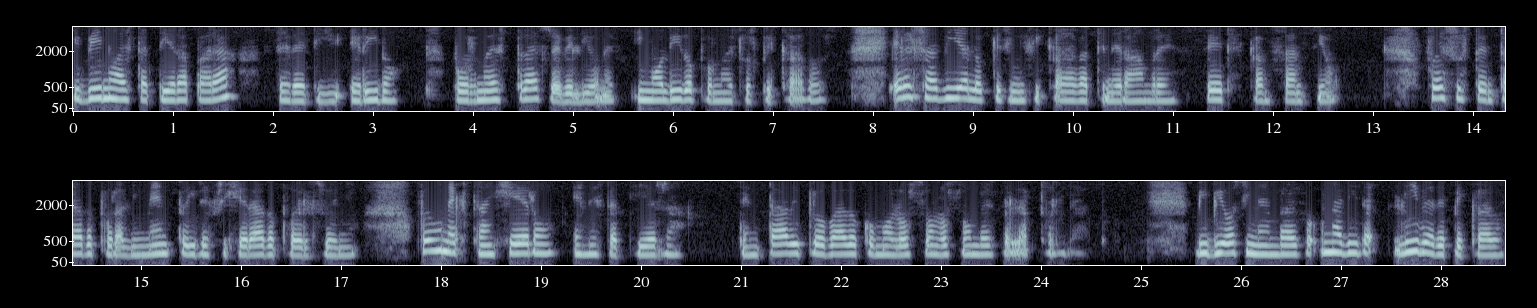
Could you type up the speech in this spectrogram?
y vino a esta tierra para ser herido por nuestras rebeliones y molido por nuestros pecados. Él sabía lo que significaba tener hambre, sed, cansancio. Fue sustentado por alimento y refrigerado por el sueño. Fue un extranjero en esta tierra, tentado y probado como lo son los hombres de la actualidad. Vivió, sin embargo, una vida libre de pecado,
